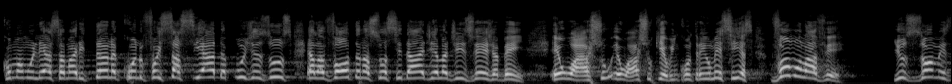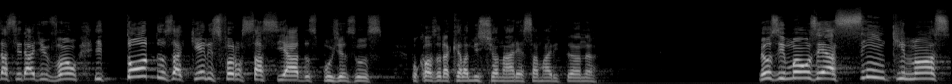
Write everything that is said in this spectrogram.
Como a mulher samaritana, quando foi saciada por Jesus, ela volta na sua cidade e ela diz: Veja bem, eu acho, eu acho que eu encontrei o Messias, vamos lá ver. E os homens da cidade vão, e todos aqueles foram saciados por Jesus, por causa daquela missionária samaritana. Meus irmãos, é assim que nós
